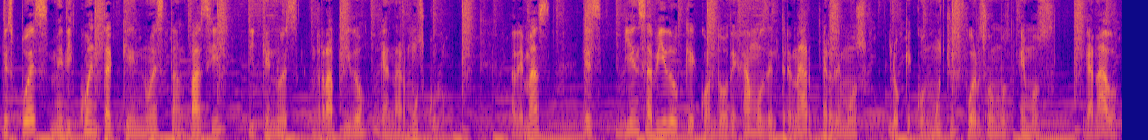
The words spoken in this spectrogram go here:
Después me di cuenta que no es tan fácil y que no es rápido ganar músculo. Además, es bien sabido que cuando dejamos de entrenar perdemos lo que con mucho esfuerzo hemos, ganado.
